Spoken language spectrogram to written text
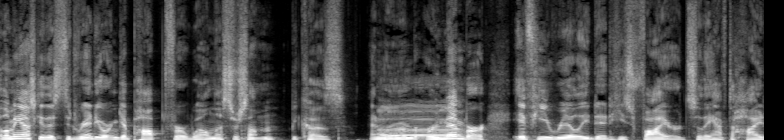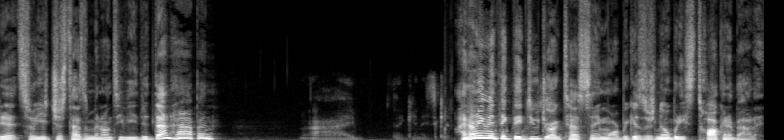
Let me ask you this: Did Randy Orton get popped for wellness or something? Because and remember, Uh. remember, if he really did, he's fired, so they have to hide it. So he just hasn't been on TV. Did that happen? I'm thinking he's getting. I don't even think they do drug tests anymore because there's nobody's talking about it.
